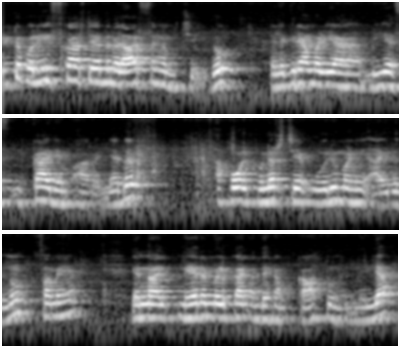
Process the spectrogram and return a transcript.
എട്ട് പോലീസുകാർ ചേർന്ന് ബലാത്സംഗം ചെയ്തു. ടെലിഗ്രാം വഴിയാണ് ബി എസ് ഇക്കാര്യം അറിഞ്ഞത്. അപ്പോൾ പുലർച്ചെ ഒരു മണി ആയിരുന്നു സമയം. എന്നാൽ നേരം വെളുക്കാൻ അദ്ദേഹം കാത്തുനിന്നില്ല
